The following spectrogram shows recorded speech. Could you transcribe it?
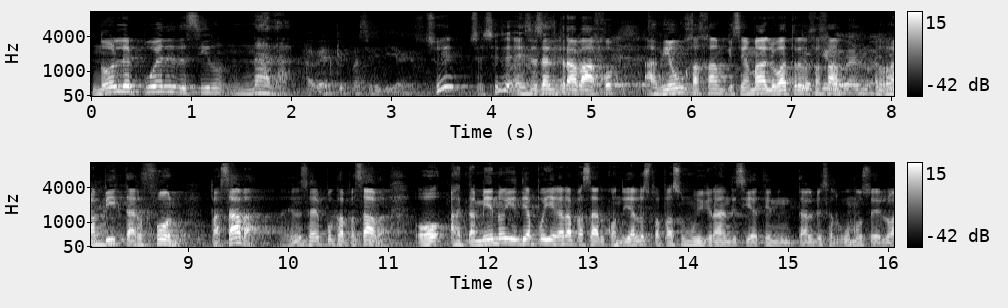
No le puede decir nada. A ver qué pasa hoy día eso. Sí, sí, sí, ese es el trabajo. Había un jajam que se llamaba, lo va a traer el jajam. Rabbi Tarfón. Pasaba, en esa época pasaba. O ah, también hoy en día puede llegar a pasar cuando ya los papás son muy grandes y ya tienen tal vez algunos eh, lo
